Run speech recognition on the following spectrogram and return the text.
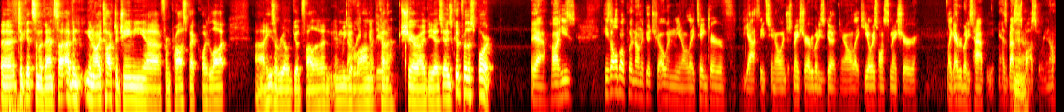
uh, to get some events I, i've been you know i talked to jamie uh, from prospect quite a lot uh, he's a real good fella and, and we No, get along and kind of share ideas yeah he's good for the sport Yeah. Uh, he's he's all about putting on a good show and you know like taking care of the athletes, you know, and just make sure everybody's good. You know, like he always wants to make sure like everybody's happy as best as possible. You know.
